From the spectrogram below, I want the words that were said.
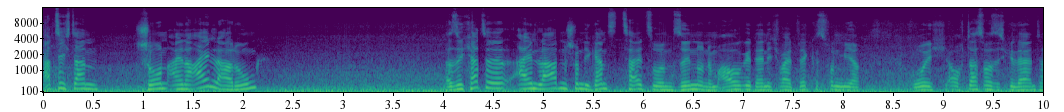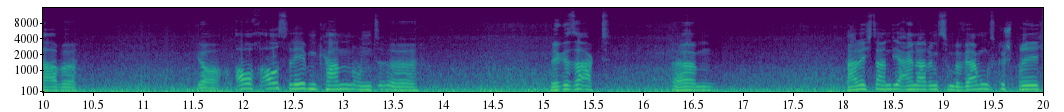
hatte ich dann schon eine Einladung. Also ich hatte einen Laden schon die ganze Zeit so im Sinn und im Auge, der nicht weit weg ist von mir, wo ich auch das, was ich gelernt habe, ja, auch ausleben kann. Und äh, wie gesagt, ähm, hatte ich dann die Einladung zum Bewerbungsgespräch.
